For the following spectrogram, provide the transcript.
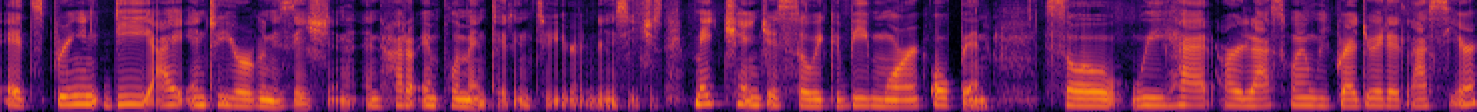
It's bringing DEI into your organization and how to implement it into your organizations. Make changes so it could be more open. So we had our last one, we graduated last year.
